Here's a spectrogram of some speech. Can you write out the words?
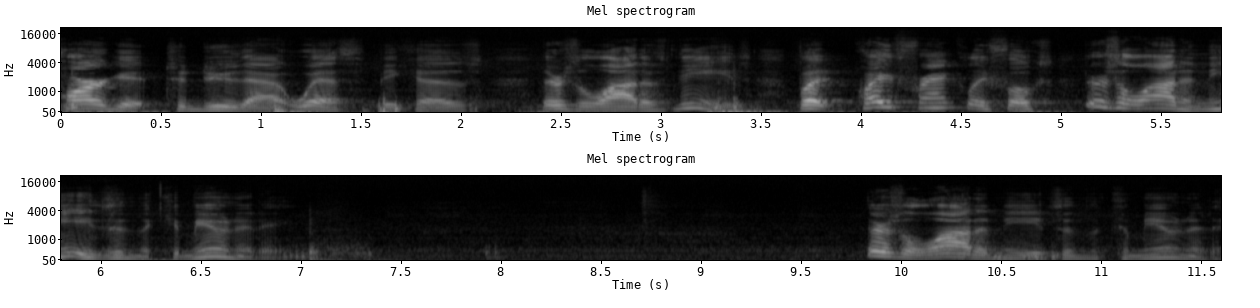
target to do that with because there's a lot of needs. But quite frankly, folks, there's a lot of needs in the community. There's a lot of needs in the community.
